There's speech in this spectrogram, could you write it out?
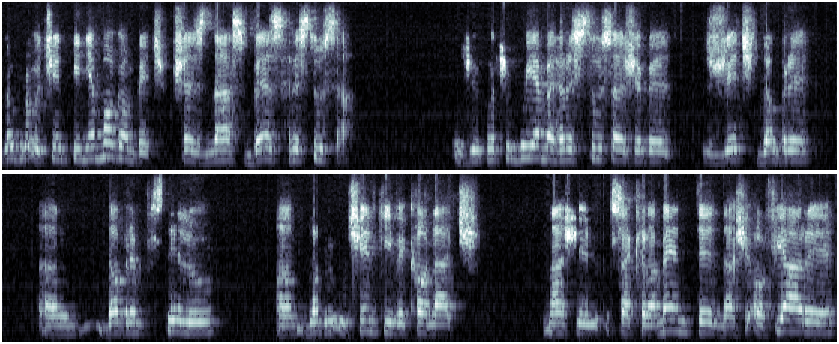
dobre uczynki nie mogą być przez nas bez Chrystusa. Że potrzebujemy Chrystusa, żeby żyć dobry, um, dobrym stylu, um, dobre uczynki wykonać, nasze sakramenty, nasze ofiary,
